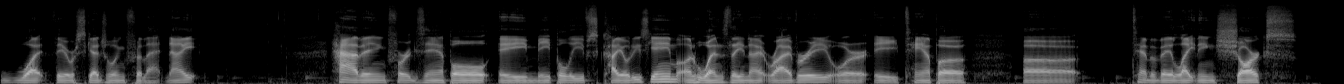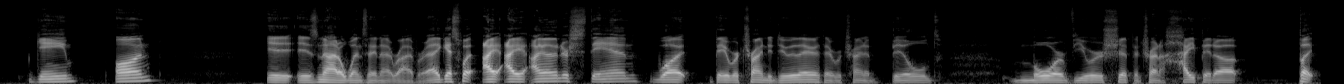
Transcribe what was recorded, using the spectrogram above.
what they were scheduling for that night. Having, for example, a Maple Leafs Coyotes game on Wednesday night rivalry or a Tampa uh, Tampa Bay Lightning Sharks game on i- is not a Wednesday night rivalry. I guess what I, I, I understand what they were trying to do there. They were trying to build more viewership and trying to hype it up. But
